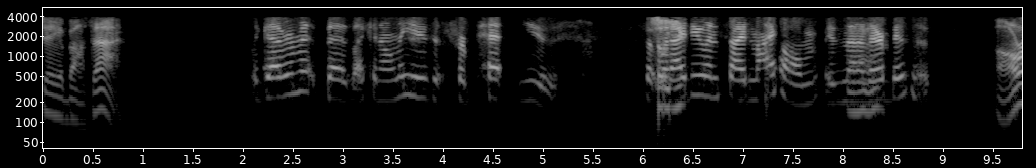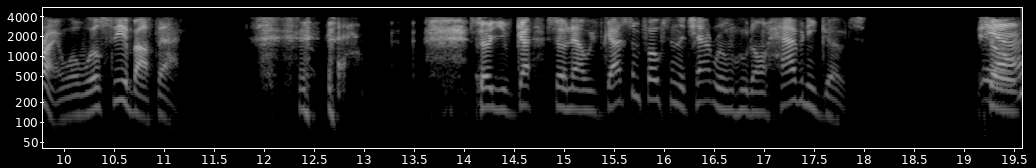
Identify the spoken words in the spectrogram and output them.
say about that. The government says I can only use it for pet use. But So what you- I do inside my home is none Mhm. of their business. All right. Well, we'll see about that. so you've got so now we've got some folks in the chat room who don't have any goats. So yeah.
